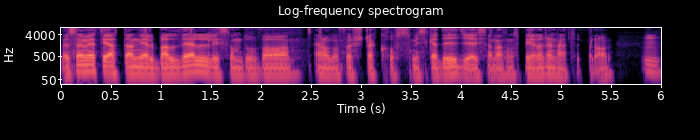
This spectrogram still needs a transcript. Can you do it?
Men sen vet jag att Daniel Baldelli, som då var en av de första kosmiska DJsarna som spelade den här typen av Mm.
